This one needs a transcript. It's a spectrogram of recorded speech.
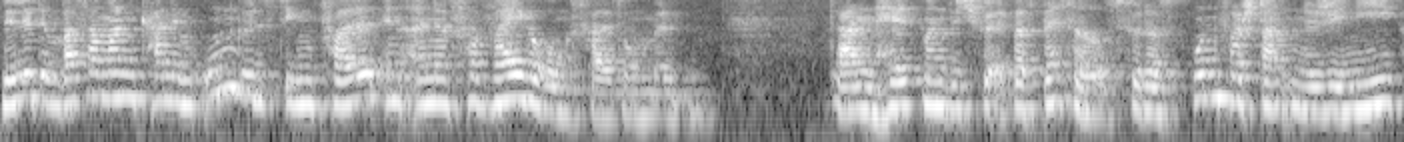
Lilith im Wassermann kann im ungünstigen Fall in eine Verweigerungshaltung münden. Dann hält man sich für etwas Besseres, für das unverstandene Genie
